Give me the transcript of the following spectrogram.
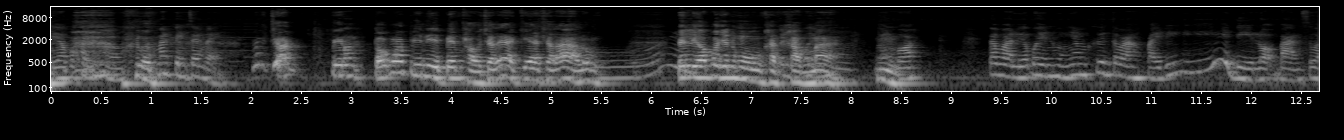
เดี๋ยวบ่ค่อยเห็นมันเป็นจังไดมั นจักเป็นบ่ตกว่าปีนี้เป็นเถาชะแลแกชะล่าลงโอ้ยเป็นเลี้ยวบ่เห็นหงขัดคำมากแม่นบ่แต่ว่าเหลียวบ่เห็นหงย่ำขึ้นแต่ว่าไปดีดีเลาะบานสัว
